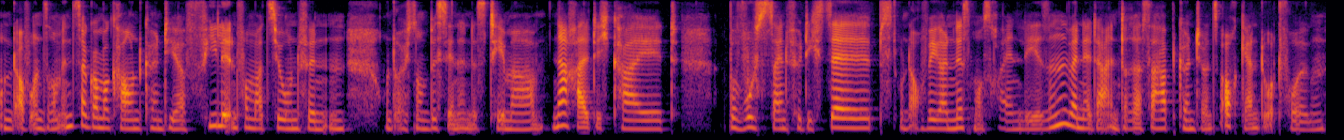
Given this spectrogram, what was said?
Und auf unserem Instagram-Account könnt ihr viele Informationen finden und euch so ein bisschen in das Thema Nachhaltigkeit, Bewusstsein für dich selbst und auch Veganismus reinlesen. Wenn ihr da Interesse habt, könnt ihr uns auch gern dort folgen.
